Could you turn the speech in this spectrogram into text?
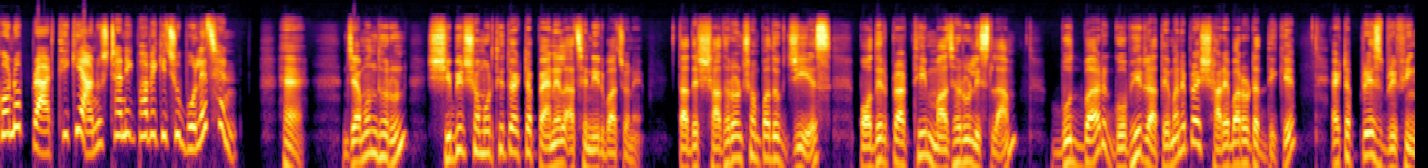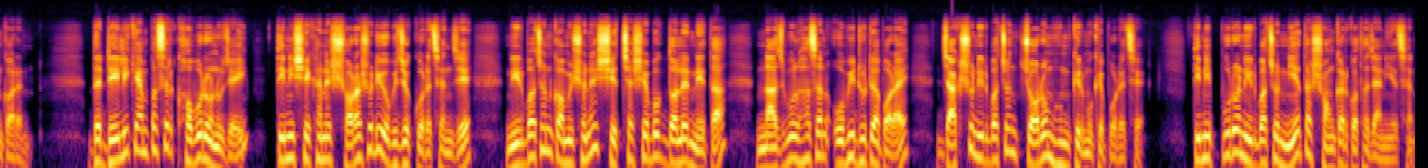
কোনো প্রার্থী কি আনুষ্ঠানিকভাবে কিছু বলেছেন? হ্যাঁ যেমন ধরুন শিবির সমর্থিত একটা প্যানেল আছে নির্বাচনে। তাদের সাধারণ সম্পাদক জিএস পদের প্রার্থী মাঝারুল ইসলাম বুধবার গভীর রাতে মানে প্রায় সাড়ে বারোটার দিকে একটা প্রেস ব্রিফিং করেন। দ্য ডেইলি ক্যাম্পাসের খবর অনুযায়ী তিনি সেখানে সরাসরি অভিযোগ করেছেন যে নির্বাচন কমিশনের স্বেচ্ছাসেবক দলের নেতা নাজমুল হাসান অভিঢুটা পড়ায় জাকসু নির্বাচন চরম হুমকির মুখে পড়েছে। তিনি পুরো নির্বাচন নিয়ে তার শঙ্কার কথা জানিয়েছেন।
